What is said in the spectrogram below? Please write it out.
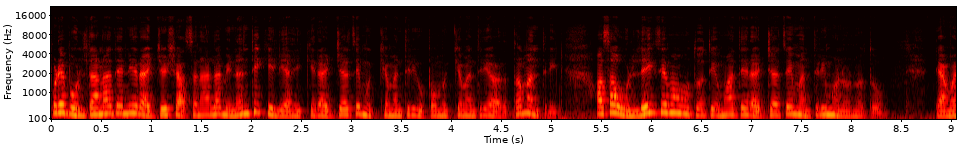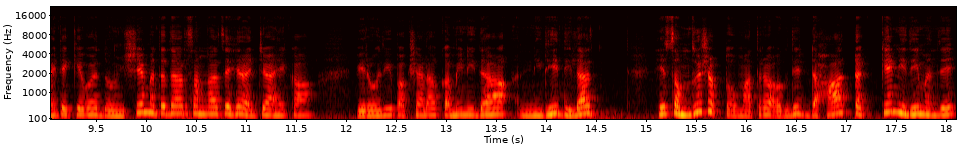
पुढे बोलताना त्यांनी राज्य शासनाला विनंती केली आहे की राज्याचे मुख्यमंत्री उपमुख्यमंत्री अर्थमंत्री असा उल्लेख जेव्हा होतो तेव्हा ते राज्याचे मंत्री म्हणून होतो. त्यामुळे ते केवळ दोनशे मतदारसंघाचे हे राज्य आहे का? विरोधी पक्षाला कमी निधा निधी दिला हे समजू शकतो मात्र अगदी दहा टक्के निधी म्हणजे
